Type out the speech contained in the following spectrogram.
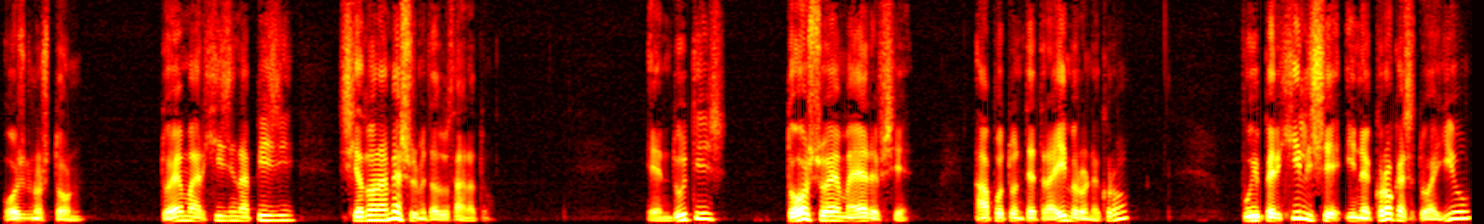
Ως γνωστόν, το αίμα αρχίζει να πίζει σχεδόν αμέσως μετά το θάνατο. Εν τούτης, τόσο αίμα έρευσε από τον τετραήμερο νεκρό που υπερχείλησε η νεκρόκαση του Αγίου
